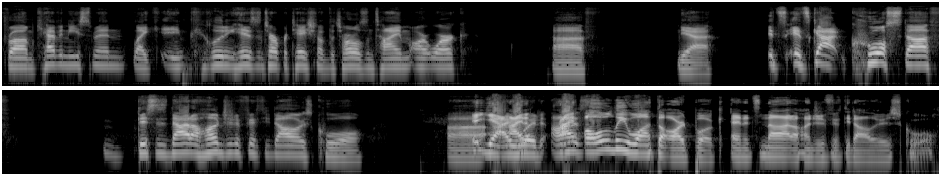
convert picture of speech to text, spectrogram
from Kevin Eastman, like including his interpretation of the Turtles in Time artwork. Uh yeah. It's it's got cool stuff. This is not $150 cool. Uh yeah, I, I, would I only want the art book, and it's not $150. Cool.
